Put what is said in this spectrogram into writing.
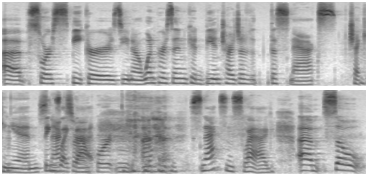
uh, source speakers, you know, one person could be in charge of the snacks checking in, things snacks like that. important. uh, snacks and swag. Um, so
